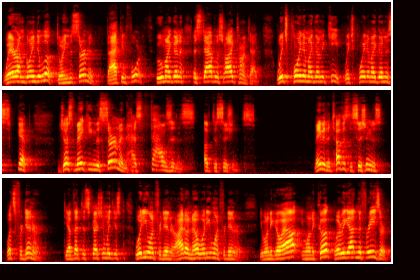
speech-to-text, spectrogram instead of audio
where I'm going to look during the sermon, back and forth. Who am I going to establish eye contact? Which point am I going to keep? Which point am I going to skip? Just making the sermon has thousands of decisions. Maybe the toughest decision is what's for dinner? Do you have that discussion with your spouse? What do you want for dinner? I don't know. What do you want for dinner? You want to go out? You want to cook? What do we got in the freezer?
